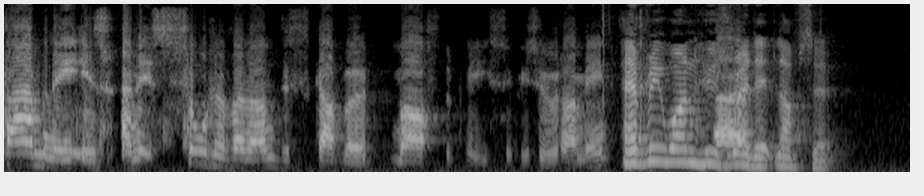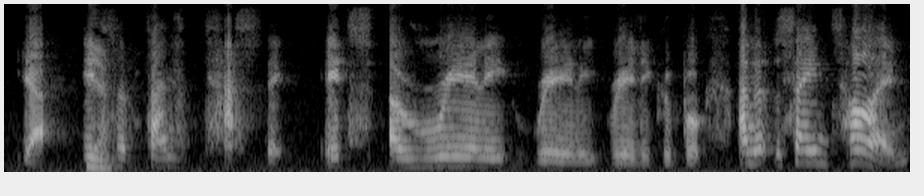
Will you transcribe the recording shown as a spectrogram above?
Family is, and it's sort of an undiscovered masterpiece, if you see what I mean. Everyone who's Uh, read it loves it. Yeah, it's Yeah. a fantastic. It's a really, really, really good book. And at the same time,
